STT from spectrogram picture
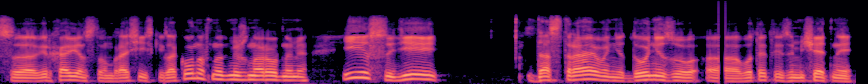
с верховенством российских законов над международными и с идеей достраивания донизу э, вот этой замечательной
